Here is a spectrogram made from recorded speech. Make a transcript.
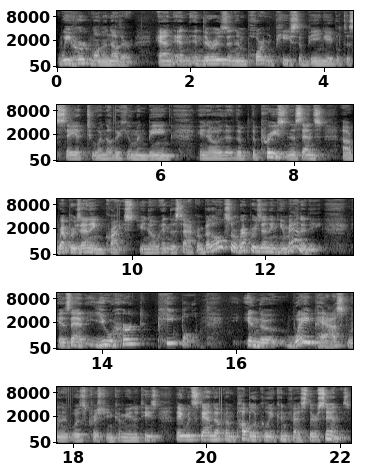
We hurt one another. And, and, and there is an important piece of being able to say it to another human being. You know, the, the, the priest, in a sense, uh, representing Christ, you know, in the sacrament, but also representing humanity, is that you hurt people. In the way past, when it was Christian communities, they would stand up and publicly confess their sins.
